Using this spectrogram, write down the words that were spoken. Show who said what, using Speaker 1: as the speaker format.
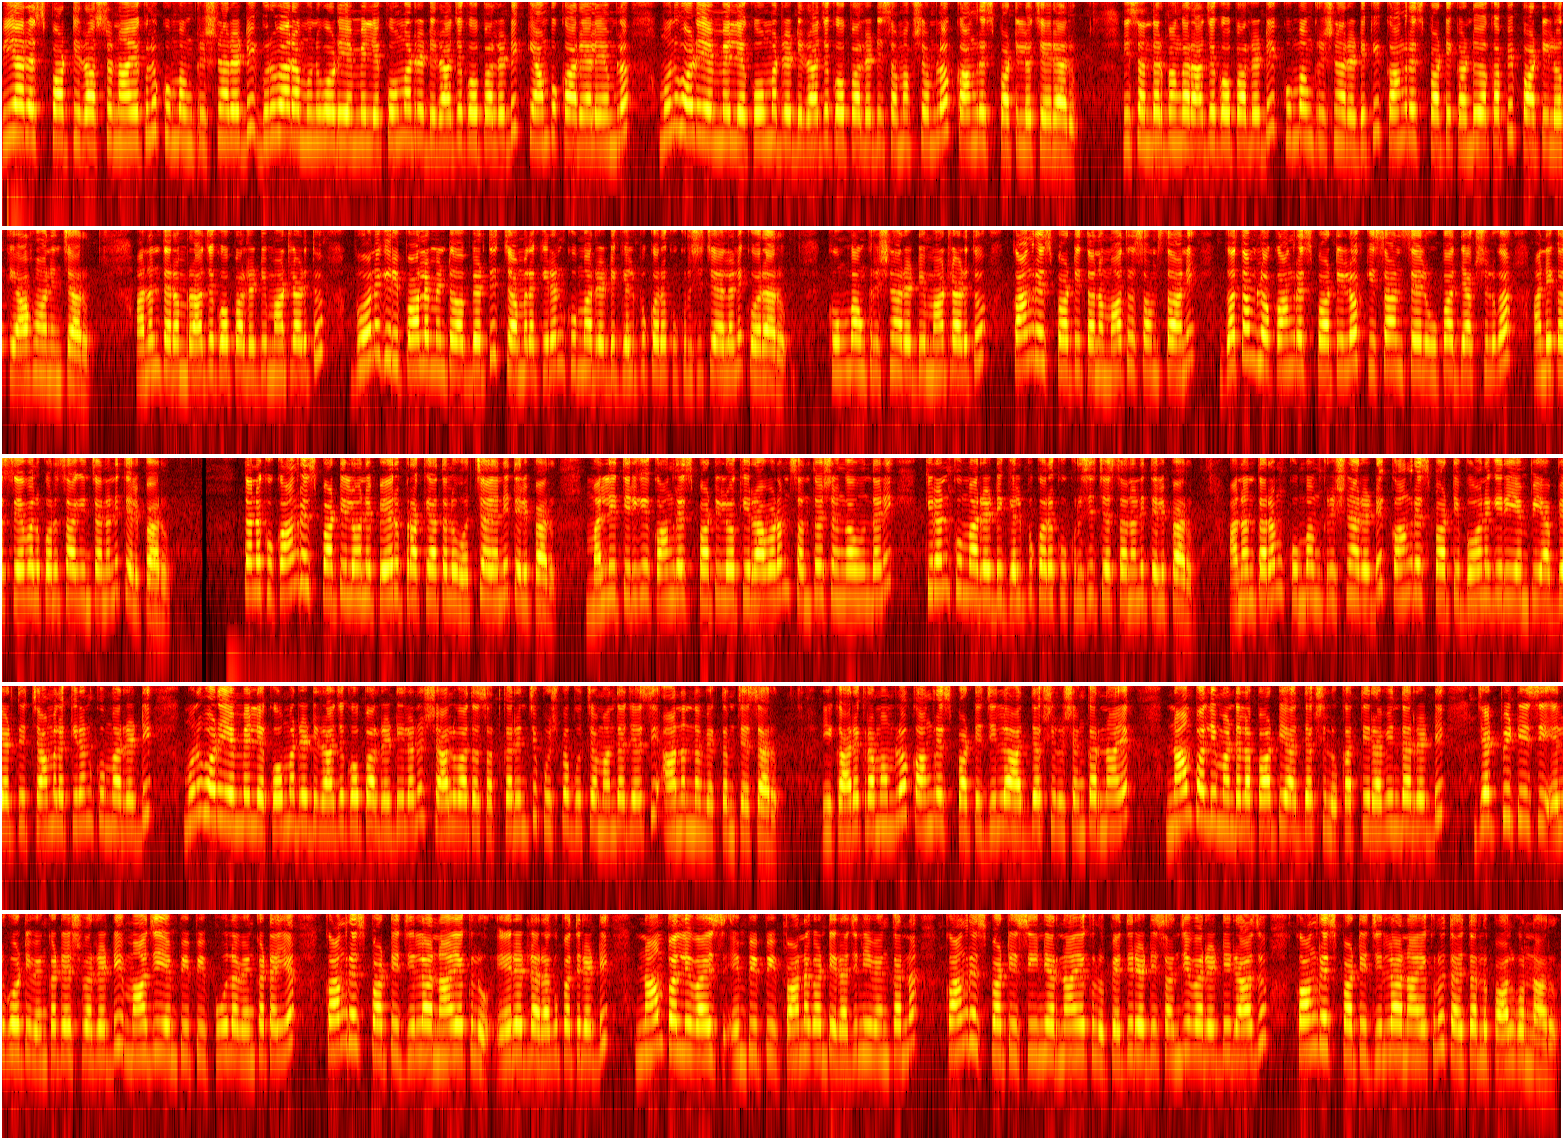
Speaker 1: BRS party రాష్ట్ర నాయకులు కుంభం కృష్ణారెడ్డి గురువారం మునుగోడు ఎమ్మెల్యే కోమటిరెడ్డి రాజగోపాల్ రెడ్డి క్యాంపు కార్యాలయంలో మునుగోడు ఎమ్మెల్యే కోమటిరెడ్డి రాజగోపాల్ రెడ్డి సమక్షంలో కాంగ్రెస్ పార్టీలో చేరారు. ఈ సందర్భంగా రాజగోపాల్ రెడ్డి కుంభం కృష్ణారెడ్డికి కాంగ్రెస్ పార్టీ కండువా కప్పి పార్టీలోకి ఆహ్వానించారు. అనంతరం రాజగోపాల్ రెడ్డి మాట్లాడుతూ భువనగిరి పార్లమెంటు అభ్యర్థి చమల కిరణ్ కుమార్ రెడ్డి గెలుపు కొరకు కృషి చేయాలని కోరారు. కుంభం కృష్ణారెడ్డి మాట్లాడుతూ కాంగ్రెస్ పార్టీ తన మాతృ సంస్థ అని గతంలో కాంగ్రెస్ పార్టీలో కిసాన్ సేల్ ఉపాధ్యక్షులుగా అనేక సేవలు కొనసాగించానని తెలిపారు. తనకు కాంగ్రెస్ పార్టీలోనే పేరు ప్రఖ్యాతలు వచ్చాయని తెలిపారు. మళ్ళీ తిరిగి కాంగ్రెస్ పార్టీలోకి రావడం సంతోషంగా ఉందని కిరణ్ కుమార్ రెడ్డి గెలుపు కొరకు కృషి చేస్తానని తెలిపారు. అనంతరం Kumbham Krishna Reddy Congress party Bhuvanagiri MP అభ్యర్థి చామల కిరణ్ కుమార్ రెడ్డి మునుగోడు ఎమ్మెల్యే కోమరెడ్డి రాజగోపాల్ రెడ్డిలను శాలువాతో సత్కరించి పుష్పగుచ్చం అందజేసి ఆనందం వ్యక్తం చేశారు. ఈ కార్యక్రమంలో కాంగ్రెస్ పార్టీ జిల్లా అధ్యక్షులు శంకర్ నాయక్ నాంపల్లి మండల పార్టీ అధ్యక్షులు కత్తి రవీందర్ రెడ్డి జడ్పీటీసీ ఎలుగోటి వెంకటేశ్వర్ రెడ్డి మాజీ MPP Poola Venkataiah Congress party జిల్లా నాయకులు Eredla Raghupathi Reddy Nampally vice MPP Panaganti Rajani Venkanna Congress party senior నాయకులు పెద్దిరెడ్డి సంజీవరెడ్డి రాజు కాంగ్రెస్ పార్టీ జిల్లా నాయకులు తదితరులు పాల్గొన్నారు.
